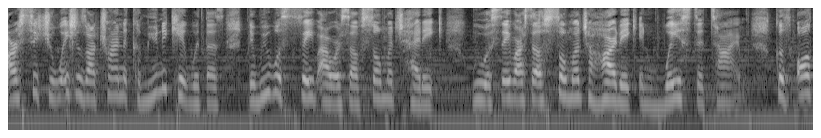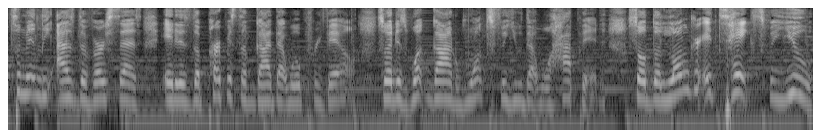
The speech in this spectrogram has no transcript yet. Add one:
our situations are trying to communicate with us, then we will save ourselves so much headache. We will save ourselves so much heartache and wasted time. Because ultimately, as the verse says, it is the purpose of God that will prevail. So it is what God wants for you that will happen. So the longer it takes for you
